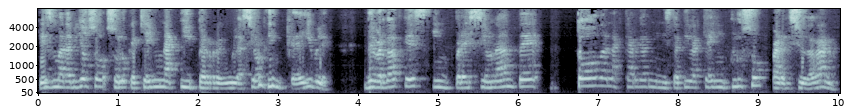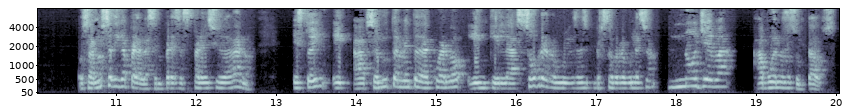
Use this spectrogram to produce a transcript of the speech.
que es maravilloso, solo que aquí hay una hiperregulación increíble. De verdad que es impresionante toda la carga administrativa que hay incluso para el ciudadano. O sea, no se diga para las empresas, para el ciudadano. Estoy eh, absolutamente de acuerdo en que la sobreregulación, sobreregulación no lleva a buenos resultados.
